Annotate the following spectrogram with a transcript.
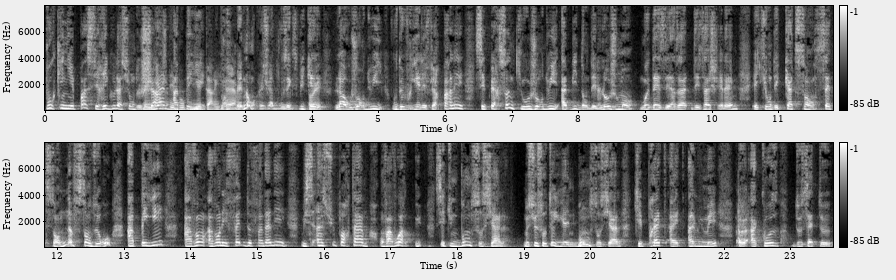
pour qu'il n'y ait pas ces régulations de charges à payer tarifaires. mais non, je viens de vous expliquer. Là, aujourd'hui, vous devriez les faire parler. Ces personnes qui aujourd'hui habitent dans des logements modestes, des HLM, et qui ont des 400, 700, 900 euros à payer avant, avant les fêtes de fin d'année. Mais c'est insupportable. On va voir, c'est une bombe sociale. Monsieur Sauté, il y a une bombe sociale qui est prête à être allumée euh, à cause de cette euh,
